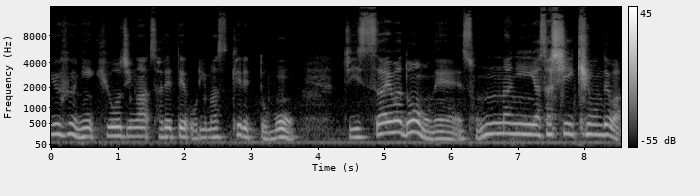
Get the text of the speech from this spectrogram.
いうふうに表示がされておりますけれども実際はどうもねそんなに優しい気温では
